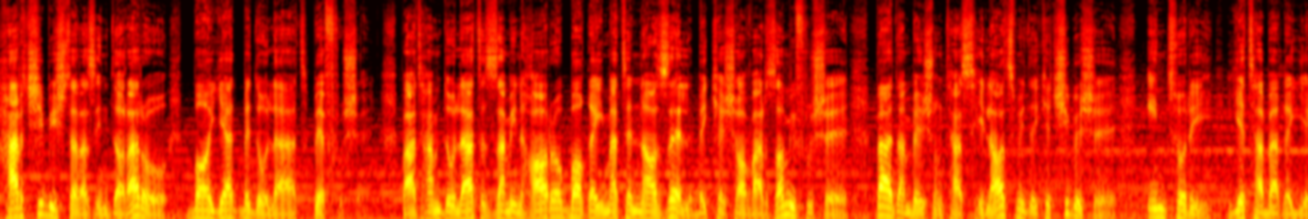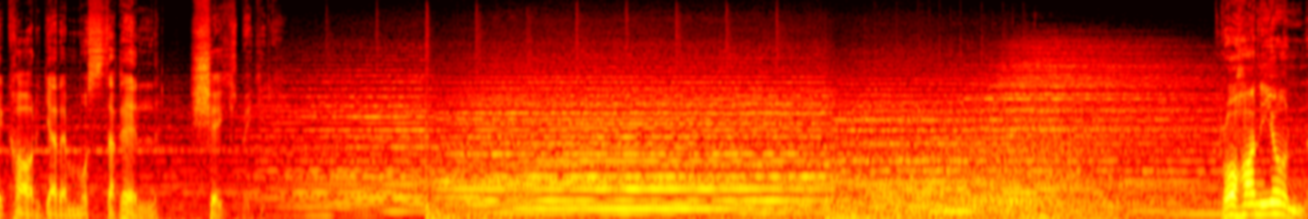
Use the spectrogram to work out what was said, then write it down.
هرچی بیشتر از این داره رو باید به دولت بفروشه. بعد هم دولت زمین ها رو با قیمت نازل به کشاورزا میفروشه. بعدم بهشون تسهیلات میده که چی بشه؟ اینطوری یه طبقه کارگر مستقل شکل بگیره. روحانیون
